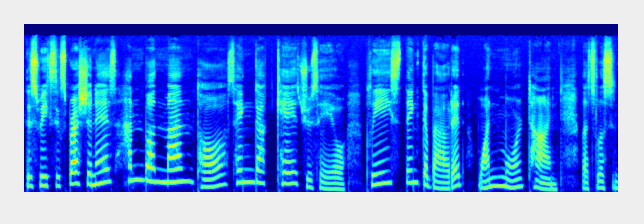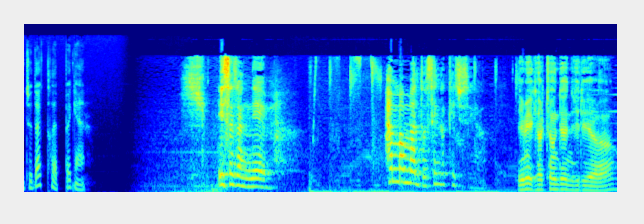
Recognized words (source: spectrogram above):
This week's expression is 한 번만 더 생각해 주세요. Please think about it one more time. Let's listen to the clip again. 이사장님, 한 번만 더 생각해 주세요. 이미 결정된 일이야.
